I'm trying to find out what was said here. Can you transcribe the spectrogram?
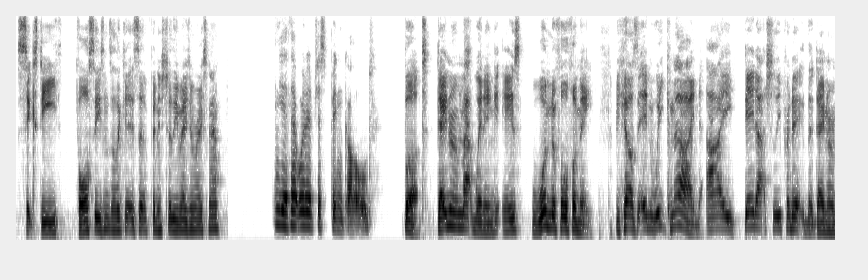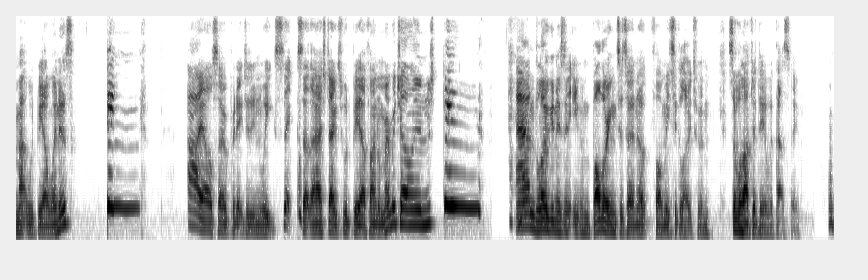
64 seasons. I think it is a finish to the Amazing Race now. Yeah, that would have just been gold. But Dana and Matt winning is wonderful for me because in week nine, I did actually predict that Dana and Matt would be our winners. Ding! I also predicted in week six that the hashtags would be our final memory challenge. Ding! And Logan isn't even bothering to turn up for me to gloat to him, so we'll have to deal with that soon.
